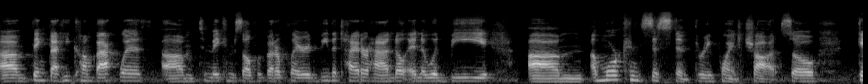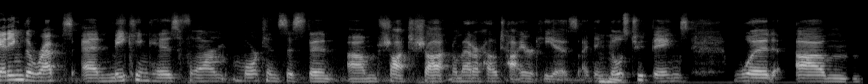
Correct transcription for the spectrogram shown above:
um, think that he come back with um, to make himself a better player. It'd be the tighter handle, and it would be um, a more consistent three point shot. So getting the reps and making his form more consistent um, shot to shot, no matter how tired he is. I think mm-hmm. those two things would um,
